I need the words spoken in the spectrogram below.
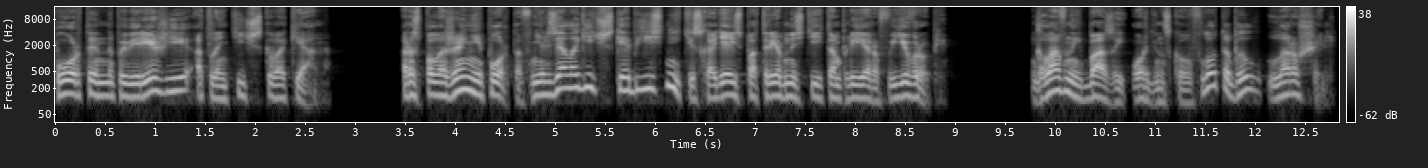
порты на побережье Атлантического океана. Расположение портов нельзя логически объяснить, исходя из потребностей тамплиеров в Европе. Главной базой Орденского флота был Ла-Рошель,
